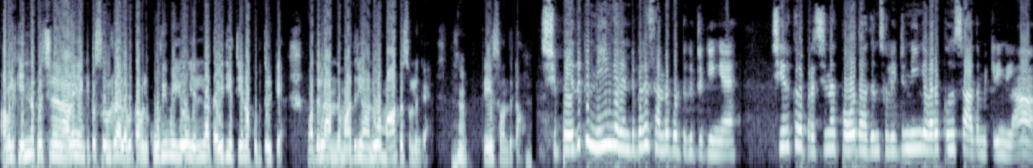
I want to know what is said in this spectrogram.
அவளுக்கு என்ன பிரச்சனைனாலும் என்கிட்ட சொல்ற அளவுக்கு அவளுக்கு உரிமையோ எல்லா தைரியத்தையும் நான் கொடுத்துருக்கேன். முதல்ல அந்த மாதிரி அனுபவம் மாத்த சொல்லுங்க. ஹம், பேச வந்துட்டான். இப்ப எதுக்கு நீங்க ரெண்டு பேரும் சண்டை போட்டுக்கிட்டு இருக்கீங்க? இருக்கிற பிரச்சனை போதாதுன்னு சொல்லிட்டு நீங்க வேற புதுசா ஆரம்பிக்கிறீங்களா?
